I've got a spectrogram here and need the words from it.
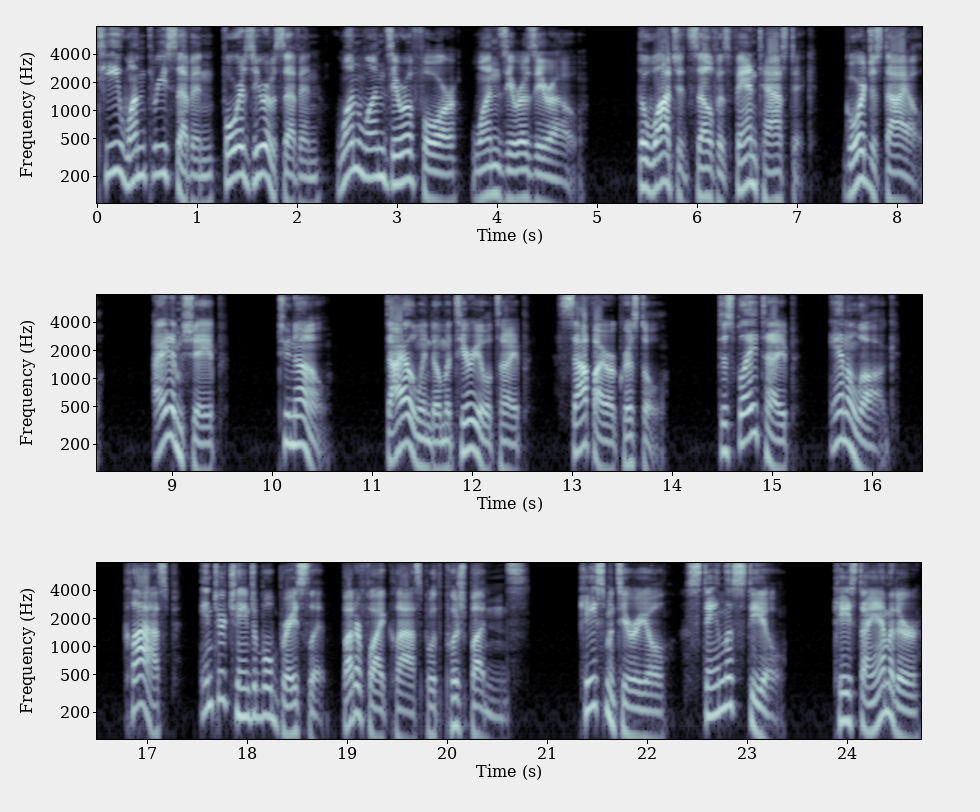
T1374071104-100. The watch itself is fantastic. Gorgeous dial. Item shape tonneau. Dial window material type, sapphire crystal. Display type, analog. Clasp, interchangeable bracelet, butterfly clasp with push buttons. Case material, stainless steel. Case diameter,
